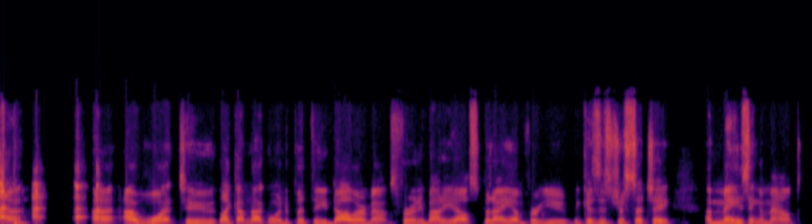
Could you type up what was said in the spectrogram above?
I, I, I, want to. Like, I'm not going to put the dollar amounts for anybody else, but I am for you because it's just such a amazing amount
